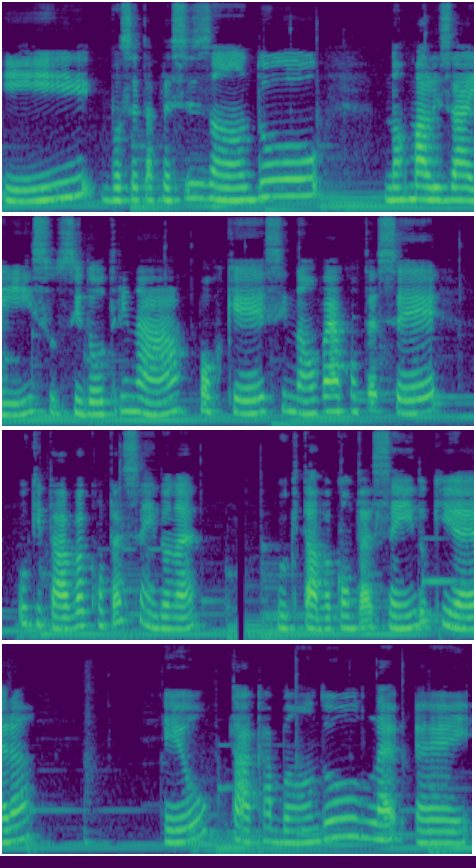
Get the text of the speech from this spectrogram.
E você está precisando normalizar isso, se doutrinar, porque senão vai acontecer o que estava acontecendo, né? O que estava acontecendo que era eu tá acabando é,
